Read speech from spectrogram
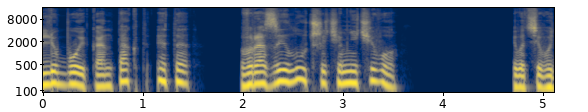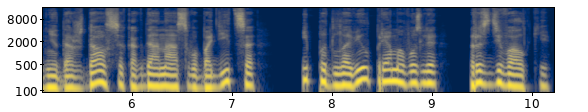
любой контакт — это в разы лучше, чем ничего. И вот сегодня дождался, когда она освободится, и подловил прямо возле раздевалки.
